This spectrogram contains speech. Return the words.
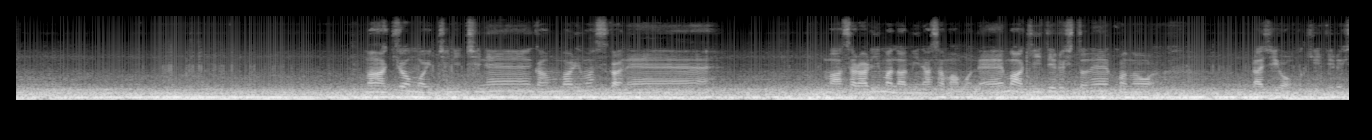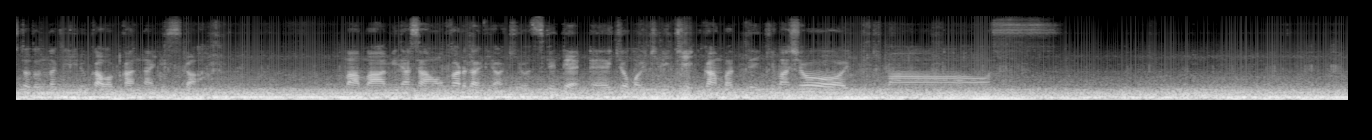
まあ今日も一日ね頑張りますかね。まあサラリーマンの皆様もねまあ聞いてる人ねこのラジオ聞いてる人どんだけいるかわかんないですが。まあまあ皆さんお体には気をつけて、えー今日も一日頑張っていきましょう。行ってきます。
